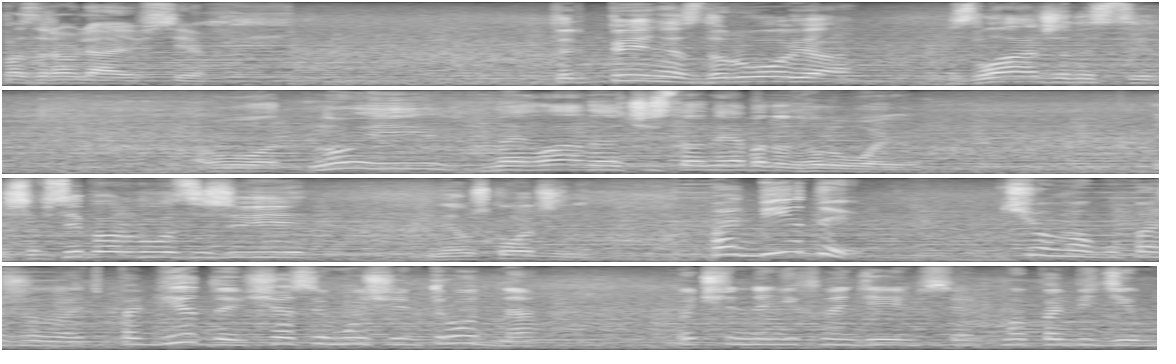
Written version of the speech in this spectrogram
Поздравляю всех. терпіння, здоров'я, зладженості. От. Ну і найголовніше чисте небо над головою. І щоб всі повернулися живі, неушкоджені. Победы. Чего могу пожелать? Победы. Сейчас им очень трудно. Очень на них надеемся. Мы победим.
